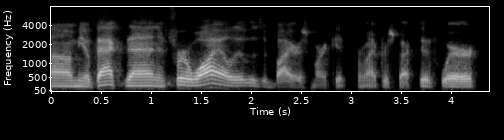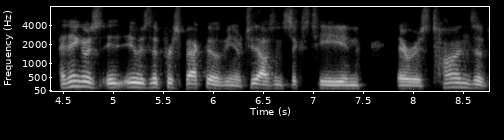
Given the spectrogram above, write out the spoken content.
Um, you know, back then and for a while it was a buyer's market from my perspective, where I think it was it, it was the perspective. You know, 2016 there was tons of,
